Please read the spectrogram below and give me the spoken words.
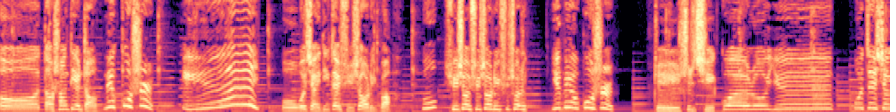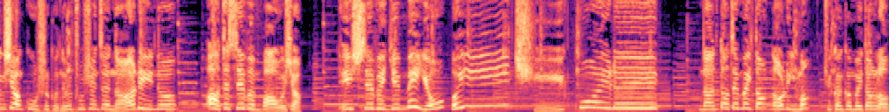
呃，到商店找，没有故事。咦，哦，我想一定在学校里吧。哦，学校，学校里，学校里也没有故事，真是奇怪了耶。我再想想，故事可能出现在哪里呢？啊，在 Seven 吧，我想。诶 seven 也没有，哎，奇怪嘞，难道在麦当劳里吗？去看看麦当劳。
